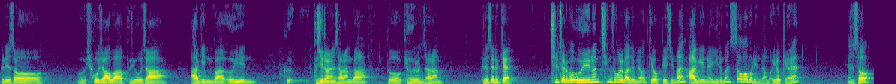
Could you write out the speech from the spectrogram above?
그래서 어, 효자와 불효자, 악인과 의인, 그 부지런한 사람과 또 게으른 사람. 그래서 이렇게 7절에 보면 의인은 칭송을 받으며 기억되지만 악인의 이름은 썩어버린다. 뭐 이렇게 해서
